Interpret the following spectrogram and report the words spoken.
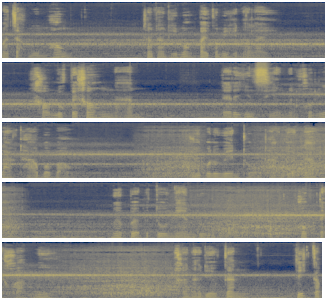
มาจากมุมห้อง ทั้งๆที่มองไปก็ไม่เห็นอะไร เขาลุกไปเข้าห้องน้ำและได้ยินเสียงเหมือนคนลากเท้าเบาๆ อยู่บริเวณโถงทางเดินหน้าห้อง เมื่อเปิดประตูแง้มดู พบแต่ความมืดขณะเดียวกันติ๊กกับ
